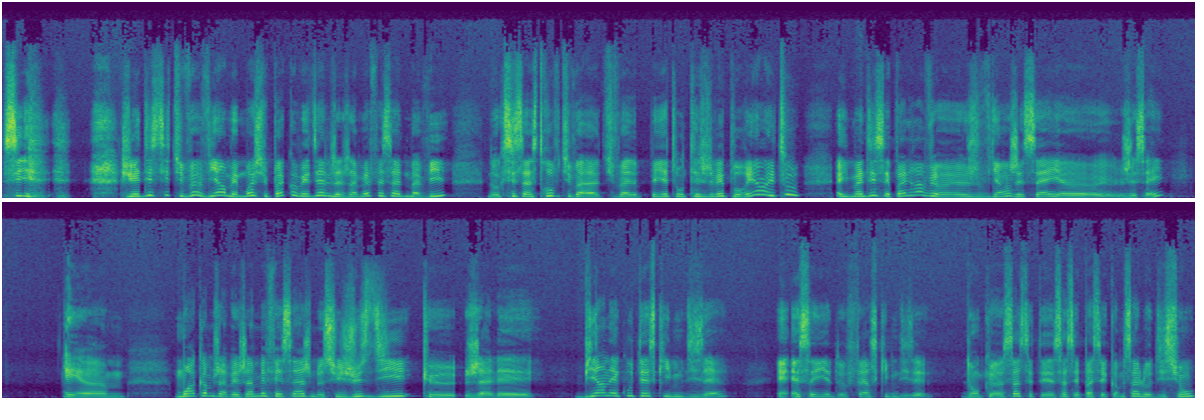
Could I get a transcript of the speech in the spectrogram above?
si. Je lui ai dit si tu veux viens, mais moi je suis pas comédienne, j'ai jamais fait ça de ma vie. Donc si ça se trouve tu vas tu vas payer ton TGV pour rien et tout. Et il m'a dit c'est pas grave, euh, je viens, j'essaye, euh, j'essaye. Et euh, moi comme j'avais jamais fait ça, je me suis juste dit que j'allais bien écouter ce qu'il me disait et essayer de faire ce qu'il me disait. Donc ça c'était ça s'est passé comme ça l'audition.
